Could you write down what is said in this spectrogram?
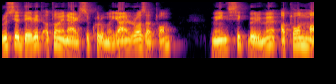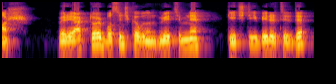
Rusya Devlet Atom Enerjisi Kurumu yani Rosatom, mühendislik bölümü Atonmaş ve reaktör basınç kabının üretimine geçtiği belirtildi.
